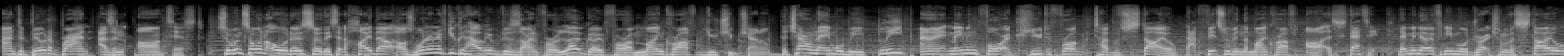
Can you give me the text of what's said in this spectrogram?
and to build a brand as an artist. So when someone orders, so they said, hi there, I was wondering if you could help me with design for a logo for a Minecraft YouTube channel. The channel name will be Bleep, and I'm aiming for a cute frog type of style that fits within the Minecraft art aesthetic. Let me know if you need more direction on the style.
